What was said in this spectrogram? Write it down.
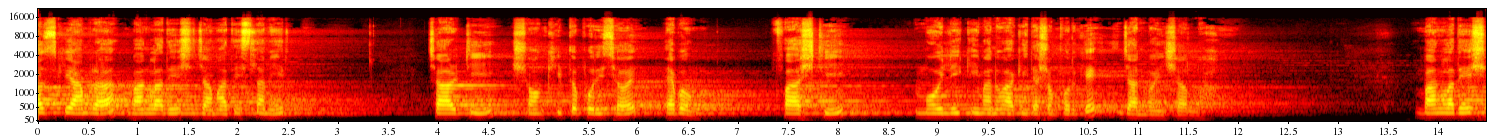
আজকে আমরা বাংলাদেশ জামাত ইসলামীর চারটি সংক্ষিপ্ত পরিচয় এবং পাঁচটি মৌলিক ইমান ও আকিদা সম্পর্কে জানব ইনশাল্লাহ বাংলাদেশ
